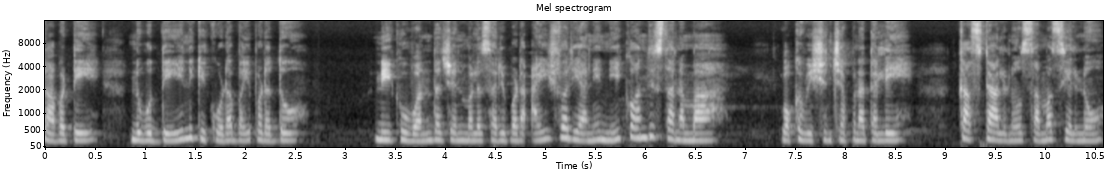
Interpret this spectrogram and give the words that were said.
కాబట్టి నువ్వు దేనికి కూడా భయపడద్దు. నీకు వంద జన్మల సరిపడ ఐశ్వర్యాన్ని నీకు అందిస్తానమ్మా. ఒక విషయం చెప్పన తల్లి? కష్టాలను సమస్యలను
